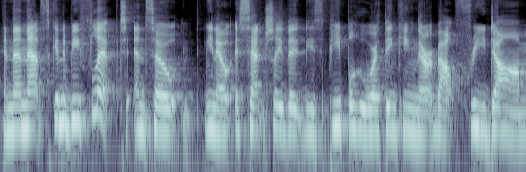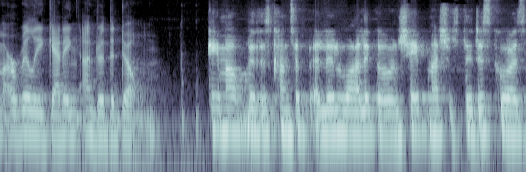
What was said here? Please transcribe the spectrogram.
And then that's going to be flipped. And so, you know, essentially, the, these people who are thinking they're about freedom are really getting under the dome came out with this concept a little while ago and shaped much of the discourse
